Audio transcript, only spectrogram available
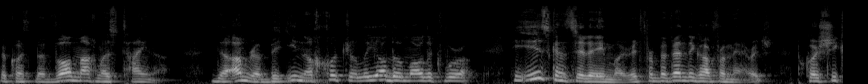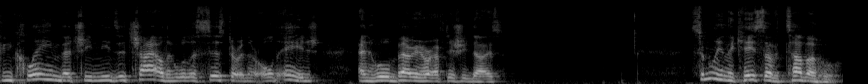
because beva machmas taina. The amra beina chutra liyado mar He is considered a married for preventing her from marriage because she can claim that she needs a child who will assist her in her old age and who will bury her after she dies. Similarly, in the case of Tavahu,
